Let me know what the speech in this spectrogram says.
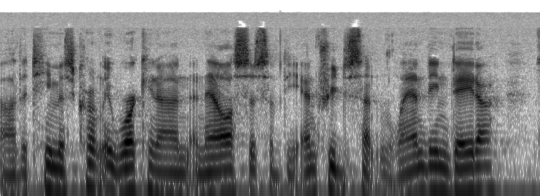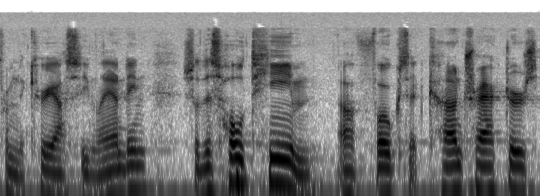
Uh, the team is currently working on analysis of the entry, descent, and landing data from the Curiosity landing. So this whole team of folks at contractors,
